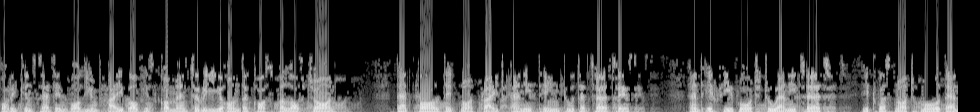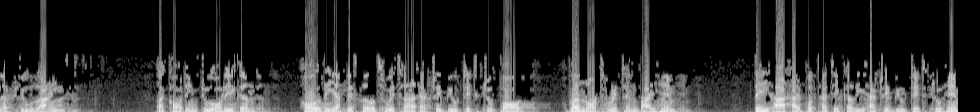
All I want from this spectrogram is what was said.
Origen said in Volume 5 of his commentary on the Gospel of John that Paul did not write anything to the churches, and if he wrote to any church, it was not more than a few lines. According to Origen, all the epistles which are attributed to Paul were not written by him. They are hypothetically attributed to him.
